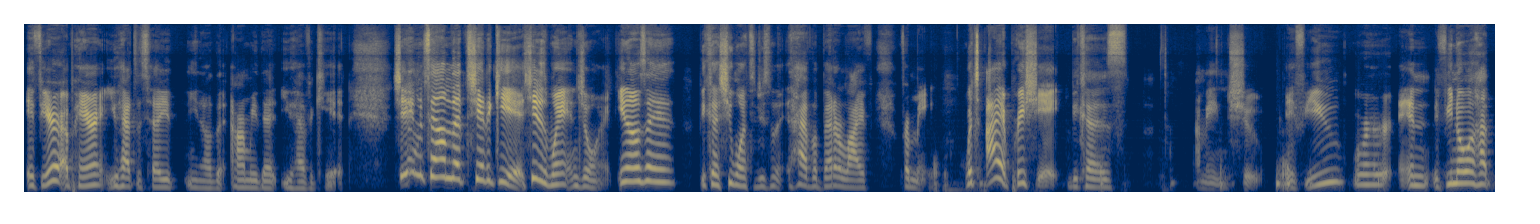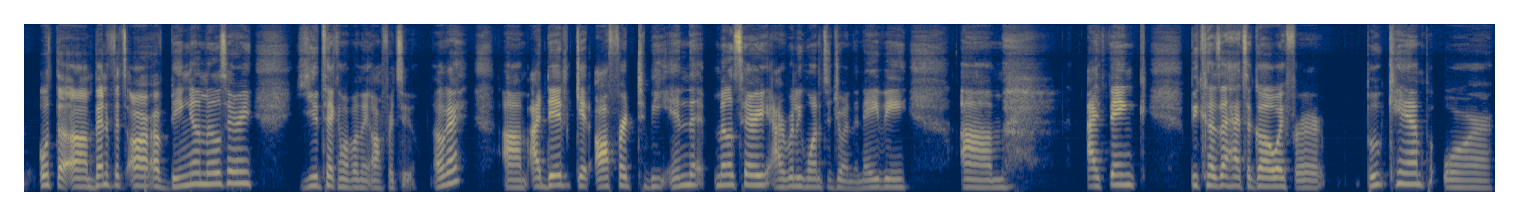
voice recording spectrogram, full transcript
if you're a parent, you have to tell you, you know, the army that you have a kid. She didn't even tell them that she had a kid. She just went and joined. You know what I'm saying? Because she wants to do something, have a better life for me, which I appreciate because I mean, shoot, if you were in, if you know what, what the um, benefits are of being in the military, you'd take them up on the offer too. Okay. Um, I did get offered to be in the military. I really wanted to join the Navy. Um, I think because I had to go away for boot camp or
